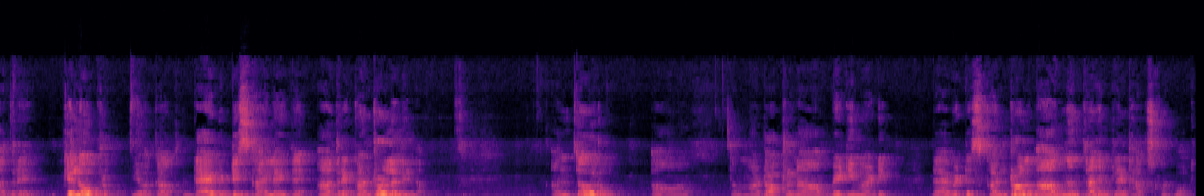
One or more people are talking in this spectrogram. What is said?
ಆದರೆ ಕೆಲವೊಬ್ಬರು ಇವಾಗ ಡಯಾಬಿಟಿಸ್ ಕಾಯಿಲೆ ಇದೆ, ಆದರೆ ಕಂಟ್ರೋಲಲ್ಲಿಲ್ಲ ಅಂಥವರು ತಮ್ಮ ಡಾಕ್ಟ್ರನ್ನ ಭೇಟಿ ಮಾಡಿ ಡಯಾಬಿಟಿಸ್ ಕಂಟ್ರೋಲ್ ಆದ ನಂತರ ಇಂಪ್ಲಾಂಟ್ ಹಾಕ್ಸ್ಕೊಳ್ಬೋದು.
